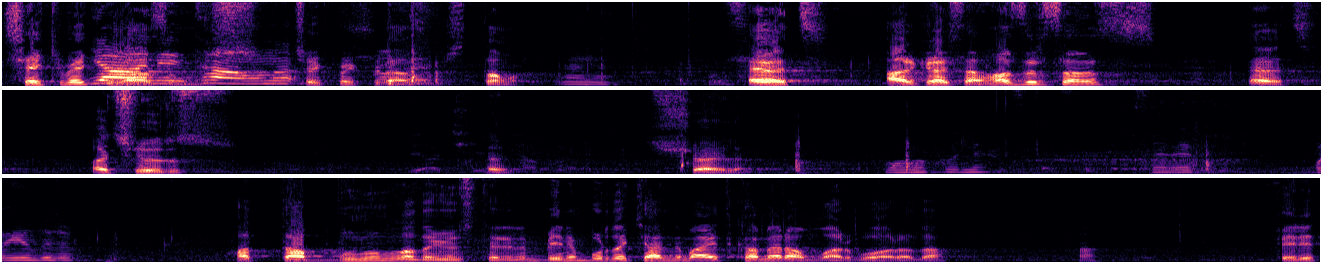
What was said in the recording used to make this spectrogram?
Çekmek Yani mi lazımmış? tamam, onu- Çekmek mi lazımmış? Tamam. Evet. Arkadaşlar hazırsanız evet açıyoruz. Evet. Şöyle. Monopoly. Severim. Bayılırım. Hatta bununla da gösterelim. Benim burada kendime ait kameram var bu arada. Hah. Ferit.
